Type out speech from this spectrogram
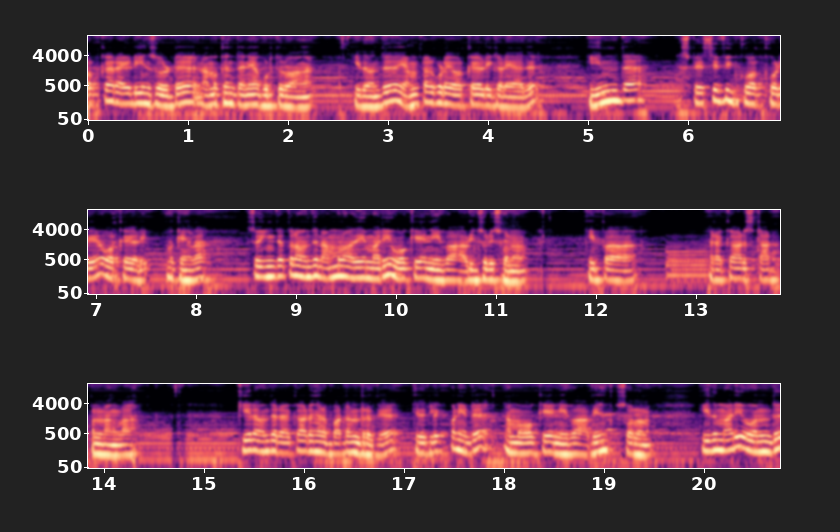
ஒர்க்கர் ஐடின்னு சொல்லிட்டு நமக்குன்னு தனியாக கொடுத்துருவாங்க. இது வந்து எம்டர் கூட ஒர்க்கர் ஐடி கிடையாது. இந்த ஸ்பெசிஃபிக் ஒர்க்குடைய ஒர்க்கர் ஐடி ஓகேங்களா ஸோ இந்த இடத்துல வந்து நம்மளும் அதே மாதிரி ஓகே நீ வா அப்படின்னு சொல்லி சொல்லணும். இப்போ ரெக்கார்டு ஸ்டார்ட் பண்ணாங்களா? கீழே வந்து ரெக்கார்டுங்கிற பட்டன் இருக்குது இது கிளிக் பண்ணிவிட்டு நம்ம ஓகே நீ வா அப்படின்னு சொல்லணும். இது மாதிரி வந்து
